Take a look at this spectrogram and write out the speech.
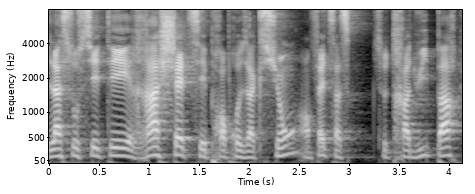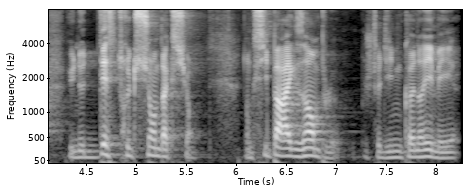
la société rachète ses propres actions, en fait, ça se traduit par une destruction d'actions. Donc si par exemple, je te dis une connerie, mais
